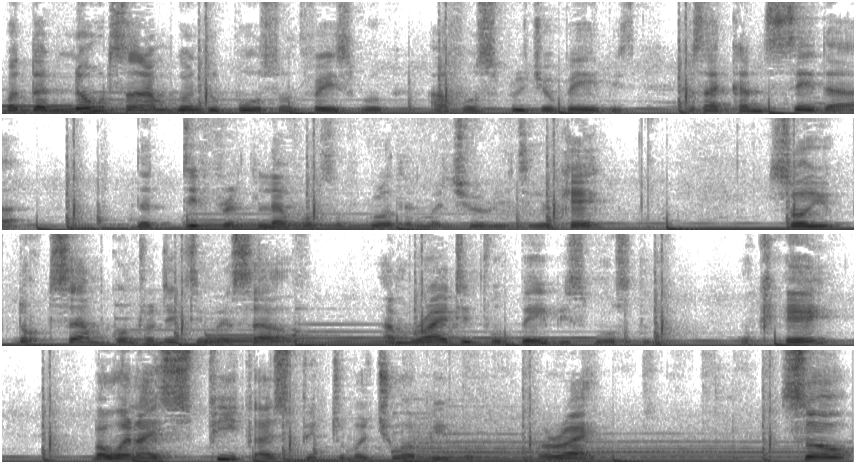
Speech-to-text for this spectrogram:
But the notes that I'm going to post on Facebook are for spiritual babies because I consider the different levels of growth and maturity, okay? So you don't say I'm contradicting myself. I'm writing for babies mostly, okay? But when I speak, I speak to mature people, all right? So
